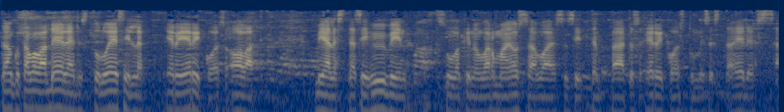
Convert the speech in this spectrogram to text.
tai onko tavallaan D-lehdessä tullut esille eri erikoisalat mielestäsi hyvin? Sullakin on varmaan jossain vaiheessa sitten päätös erikoistumisesta edessä.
